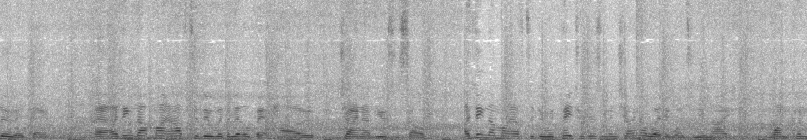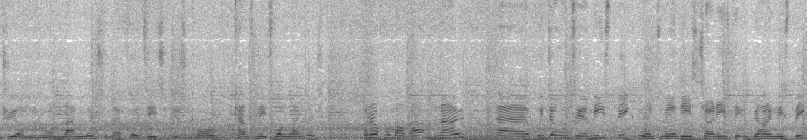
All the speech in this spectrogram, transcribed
fluid though. Uh, I think that might have to do with a little bit how China views itself. I think that might have to do with patriotism in China, where they want to unite one country under one language, and therefore it's easy to just call Cantonese one language. But enough about that now. Uh, we don't want to hear me speak, we want to hear these Chinese people behind me speak.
